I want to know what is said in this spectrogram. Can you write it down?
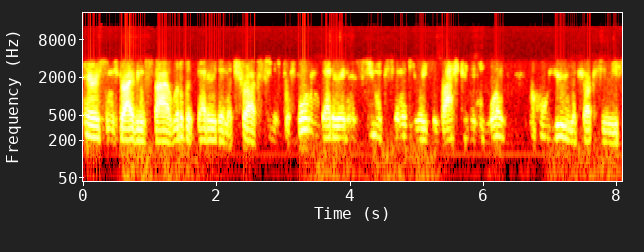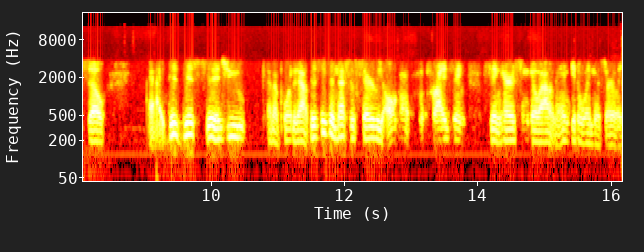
Harrison's driving style a little bit better than the trucks. He was performing better in his few Xfinity races last year than he was the whole year in the Truck Series. So uh, this, this, as you kind of pointed out, this isn't necessarily all that surprising seeing Harrison go out and get a win this early.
